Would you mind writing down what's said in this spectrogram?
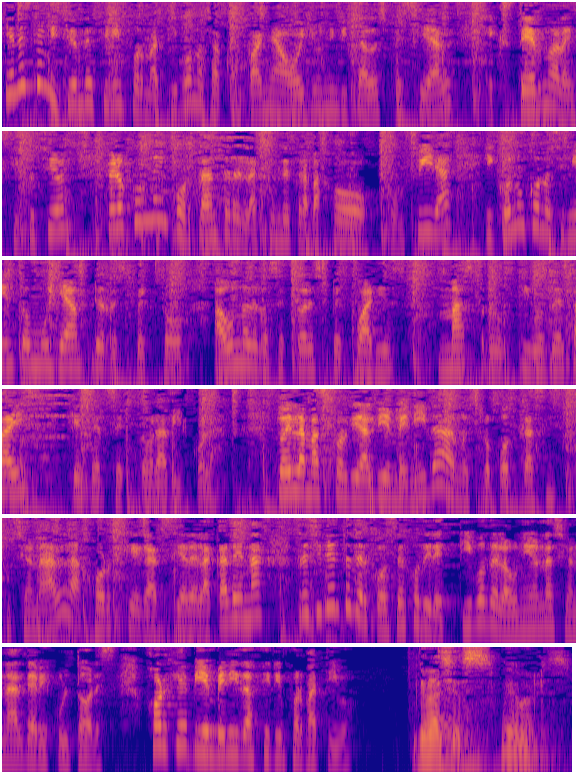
y en esta emisión de FIRA Informativo nos acompaña hoy un invitado especial externo a la institución, pero con una importante relación de trabajo con FIRA y con un conocimiento muy amplio respecto a uno de los sectores pecuarios más productivos del país, que es el sector avícola. Doy la más cordial bienvenida a nuestro podcast institucional a Jorge García de la Cadena, presidente del Consejo Directivo de la Unión Nacional de Avicultores. Jorge, bienvenido a FIRA Informativo. Gracias, muy amables.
